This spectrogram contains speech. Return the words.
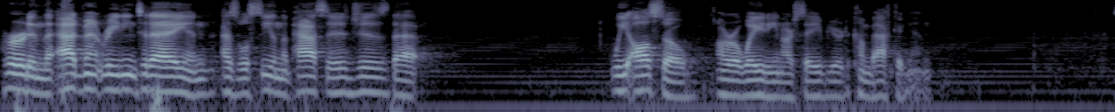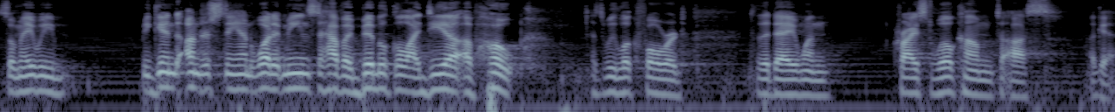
heard in the Advent reading today, and as we'll see in the passages, that we also are awaiting our Savior to come back again. So may we begin to understand what it means to have a biblical idea of hope as we look forward to the day when Christ will come to us again.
